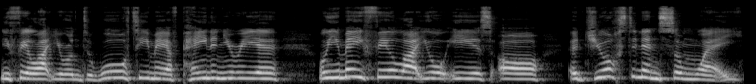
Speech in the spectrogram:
you feel like you're underwater, you may have pain in your ear, or you may feel like your ears are adjusting in some way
